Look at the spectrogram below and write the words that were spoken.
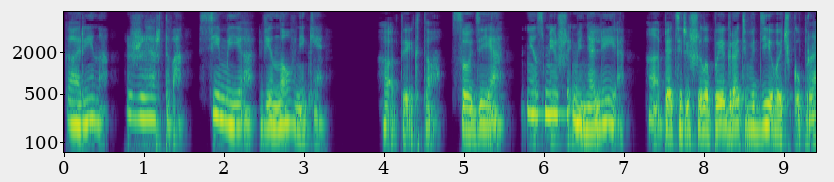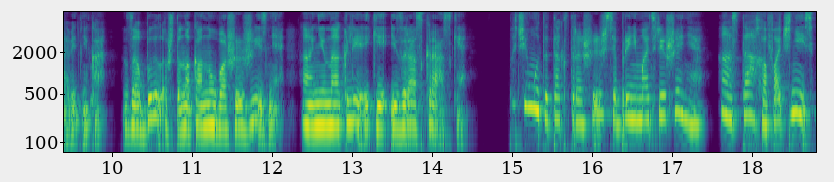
Карина – жертва, семья – виновники. А ты кто? Судья? Не смеши меня, Лия. Опять решила поиграть в девочку-праведника. Забыла, что на кону вашей жизни, а не наклейки из раскраски. Почему ты так страшишься принимать решения? Астахов, очнись.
